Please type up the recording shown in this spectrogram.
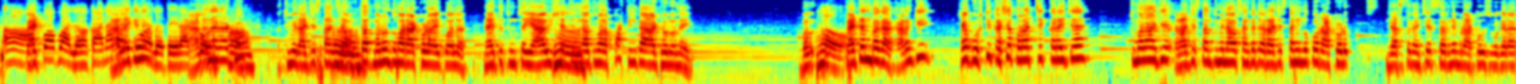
हा, पॅट- आपोआप आलं कानात आलं की ऐकू नाही? आलं ते राठोड आलं ना हा. राठोड? तुम्ही राजस्थानचे हा. होतात म्हणून तुम्हाला राठोड ऐकू आलं नाही तर तुमचं या आयुष्यातील हा. नाव तुम्हाला पाटील का आठवलं नाही बघ हो. पॅटर्न बघा कारण की ह्या गोष्टी कशा क्रॉस चेक करायच्या तुम्हाला जे राजस्थान तुम्ही नाव सांगता राजस्थानी लोक राठोड जास्त त्यांचे सरनेम राठोड वगैरे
